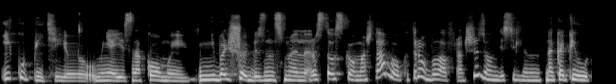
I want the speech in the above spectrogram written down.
и купить ее. У меня есть знакомый небольшой бизнесмен ростовского масштаба, у которого была франшиза, он действительно накопил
